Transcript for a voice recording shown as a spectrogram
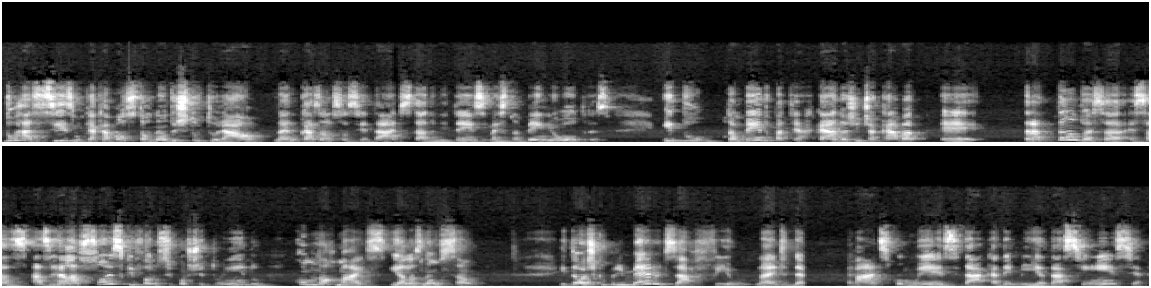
do racismo que acabou se tornando estrutural, né, no caso da nossa sociedade estadunidense, mas também em outras, e do, também do patriarcado, a gente acaba é, tratando essa, essas, as relações que foram se constituindo como normais, e elas não são. Então, acho que o primeiro desafio né, de debates como esse, da academia, da ciência,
